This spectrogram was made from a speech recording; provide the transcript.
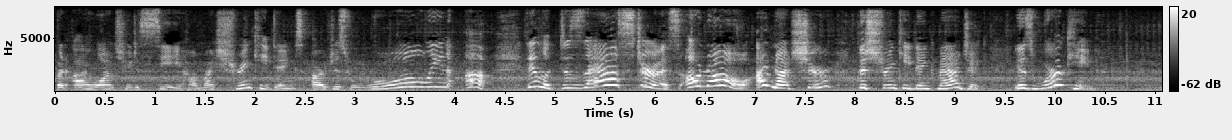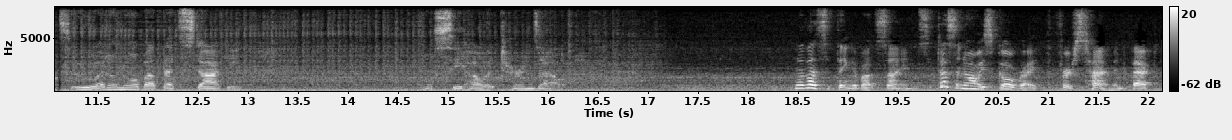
But I want you to see how my shrinky dinks are just rolling up. They look disastrous. Oh no, I'm not sure the shrinky dink magic is working. Ooh, I don't know about that stocking. We'll see how it turns out. Now that's the thing about science. It doesn't always go right the first time. In fact,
